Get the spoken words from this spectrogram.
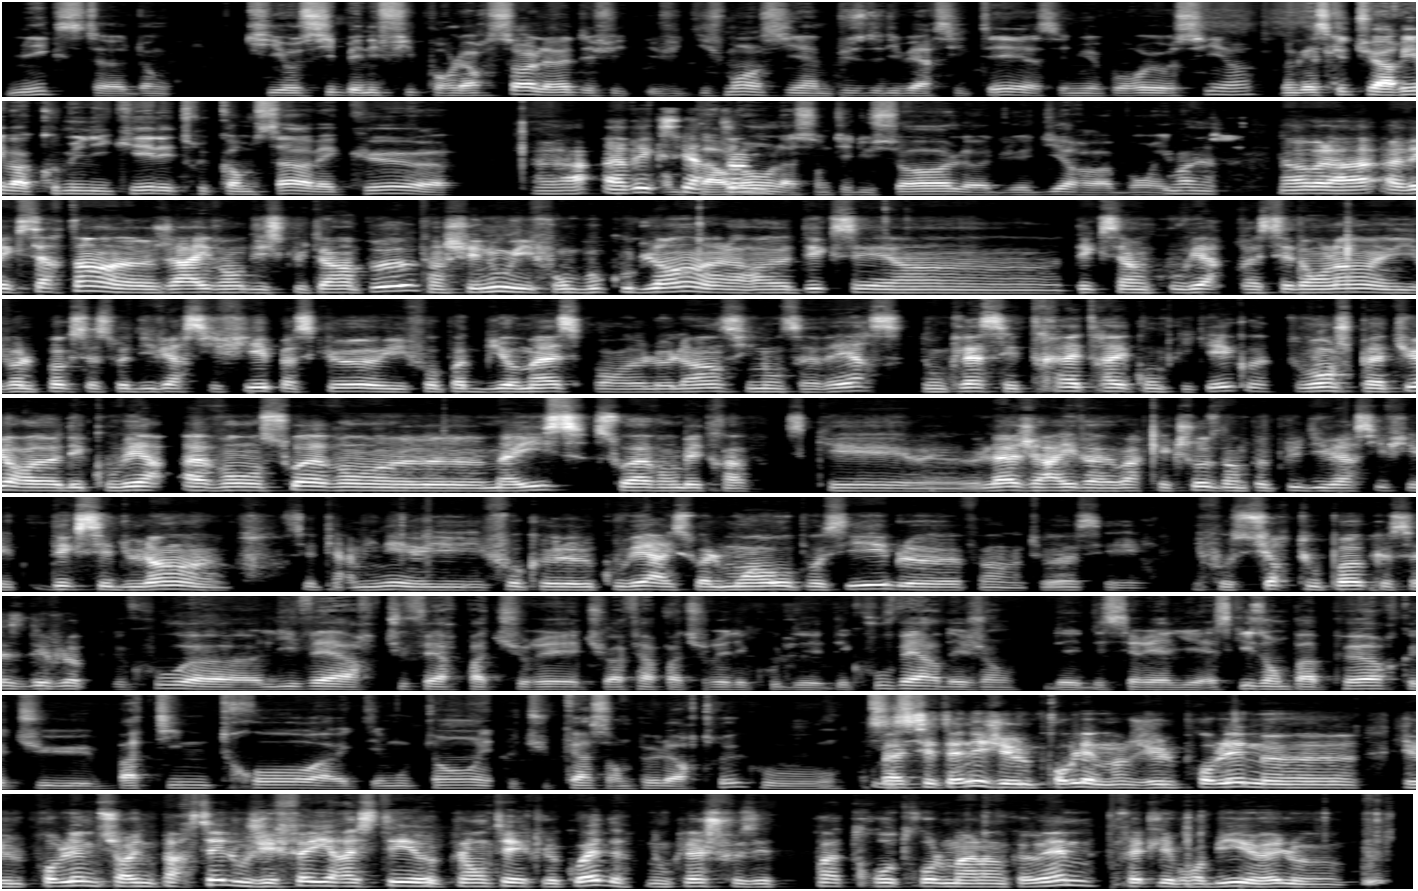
mixtes, donc qui est aussi bénéfique pour leur sol. Hein, effectivement, s'il y a plus de diversité, c'est mieux pour eux aussi. Hein. Donc, est-ce que tu arrives à communiquer des trucs comme ça avec eux euh, avec en certains. Parlant, la santé du sol, de lui dire bon. voilà, avec certains, j'arrive à en discuter un peu. Enfin, chez nous, ils font beaucoup de lin. Alors, dès que c'est un, dès que c'est un couvert précédent lin, ils veulent pas que ça soit diversifié parce que il faut pas de biomasse pour le lin, sinon ça verse. Donc là, c'est très très compliqué. Quoi. Souvent, je pâture des couverts avant, soit avant maïs, soit avant betterave. Ce qui est là, j'arrive à avoir quelque chose d'un peu plus diversifié. Dès que c'est du lin, c'est terminé. Il faut que le couvert il soit le moins haut possible. Enfin, tu vois, c'est il faut surtout pas que ça se développe. Du coup, euh, l'hiver, tu fais pâturer, tu vas faire pâturer des, coups, des, couverts des gens, des, céréaliers. Est-ce qu'ils n'ont pas peur que tu patines trop avec tes moutons et que tu casses un peu leur truc ou bah, Cette année, j'ai eu le problème. Hein. J'ai eu le problème. Euh, j'ai eu le problème sur une parcelle où j'ai failli rester euh, planté avec le quad. Donc là, je faisais pas trop trop le malin quand même. En fait, les brebis, elles,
